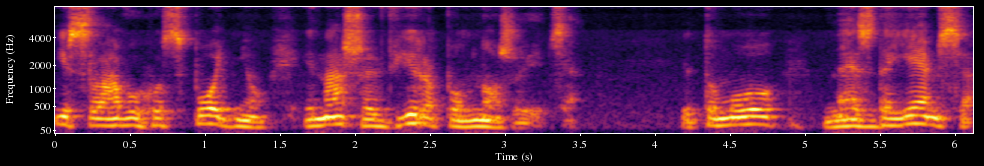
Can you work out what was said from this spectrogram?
і славу Господню, і наша віра помножується. І тому не здаємося,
